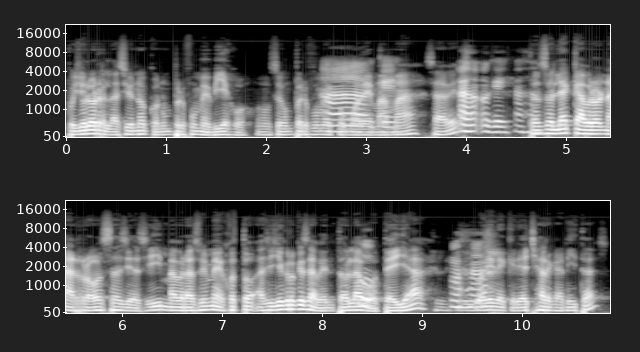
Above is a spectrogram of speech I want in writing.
pues yo lo relaciono con un perfume viejo, o sea, un perfume como Ah, de mamá, ¿sabes? Ah, ok. Ajá. Entonces olía cabrón a rosas y así, me abrazó y me dejó todo, así yo creo que se aventó la Uh, botella, igual y le quería echar ganitas.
